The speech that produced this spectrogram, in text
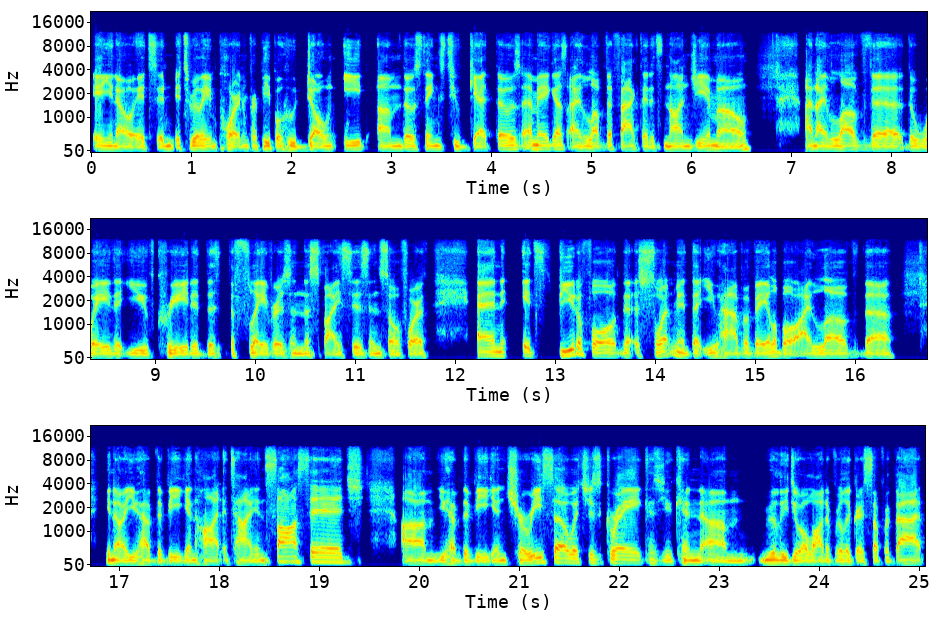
you know, it's it's really important for people who don't eat um, those things to get those omegas. I love the fact that it's non-GMO, and I love the the way that you've created the, the flavors and the spices and so forth. And it's beautiful the assortment that you have available. I love the, you know, you have the vegan hot Italian sausage, um, you have the vegan chorizo, which is great because you can um, really do a lot of really great stuff with that.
